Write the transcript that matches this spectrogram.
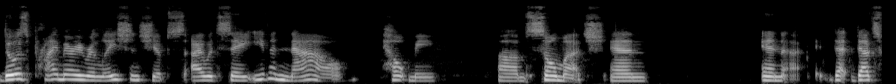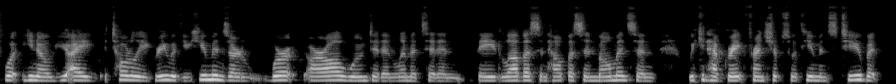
those primary relationships, I would say, even now, help me um, so much. And and that that's what you know i totally agree with you. Humans are we're are all wounded and limited and they love us and help us in moments and we can have great friendships with humans too but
